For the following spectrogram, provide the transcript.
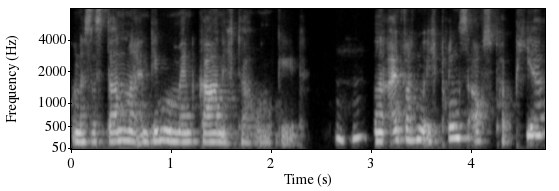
Und dass es dann mal in dem Moment gar nicht darum geht. Mhm. Sondern einfach nur, ich bringe es aufs Papier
